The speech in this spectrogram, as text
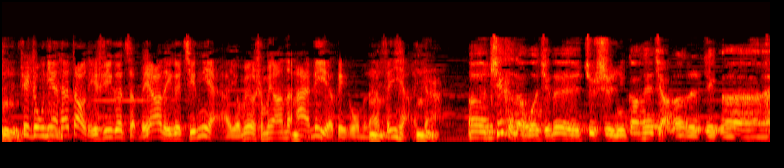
嗯，这中间它到底是一个怎么样的一个经验啊？有没有什么样的案例也可以跟我们来分享一下？呃，这个呢，我觉得就是你刚才讲到的这个，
